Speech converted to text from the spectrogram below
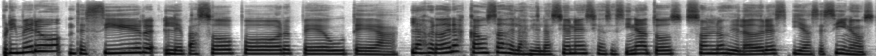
Primero, decir le pasó por PUTA. Las verdaderas causas de las violaciones y asesinatos son los violadores y asesinos,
